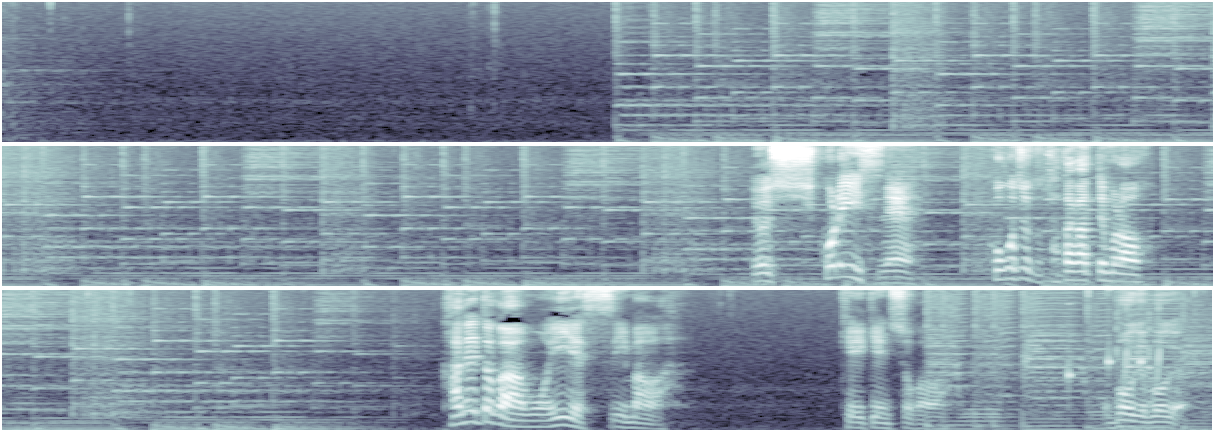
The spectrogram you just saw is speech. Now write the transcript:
よしこれいいっすね。ここちょっと戦ってもらおう。金とかはもういいです今は。経験値とかは。防御防御。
